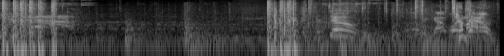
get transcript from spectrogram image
yeah. You're down! Oh, we got one Come on. down! There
